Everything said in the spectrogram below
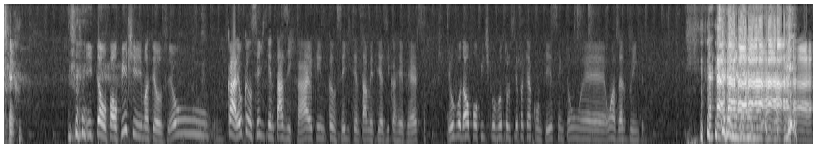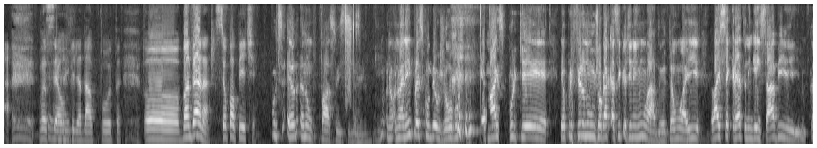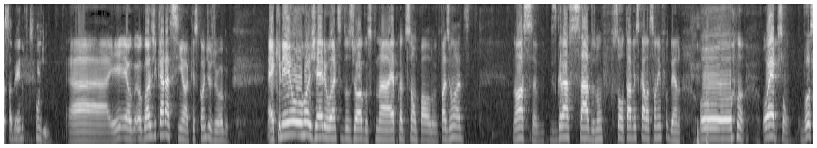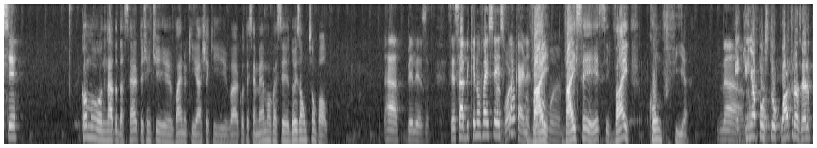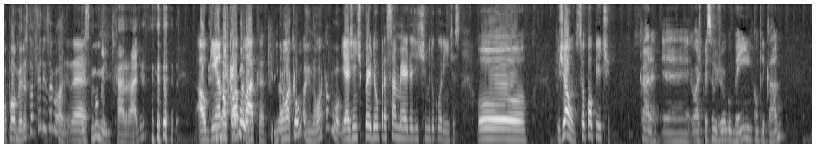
Então, palpite, Matheus, eu. Cara, eu cansei de tentar zicar, eu tenho, cansei de tentar meter a zica reversa. Eu vou dar o palpite que eu vou torcer pra que aconteça, então é 1x0 pro Inter. Você é um filho da puta. Ô, Bandana, seu palpite. Putz, eu, eu não faço isso, velho. Não, não é nem pra esconder o jogo, é mais porque eu prefiro não jogar com a zica de nenhum lado. Então aí, lá é secreto, ninguém sabe e não fica sabendo, fica escondido. Ah, eu, eu gosto de cara assim, ó, que esconde o jogo. É que nem o Rogério antes dos jogos, na época do São Paulo. Fazia uma. Nossa, desgraçado, não soltava a escalação nem fudendo. Ô, ô Epson, você. Como nada dá certo, a gente vai no que acha que vai acontecer mesmo, vai ser 2x1 pro São Paulo. Ah, beleza. Você sabe que não vai ser esse Agora placar, né? Vai, mano. vai ser esse, vai, confia. Não. Quem- Quem não- apostou 4x0 pro Palmeiras tá feliz agora, É. nesse momento. Caralho. Alguém Não anotou a placa. E não acabou. e Não acabou. E a gente perdeu pra essa merda de time do Corinthians. Ô. João, seu palpite. Cara, é, eu acho que vai ser um jogo bem complicado.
